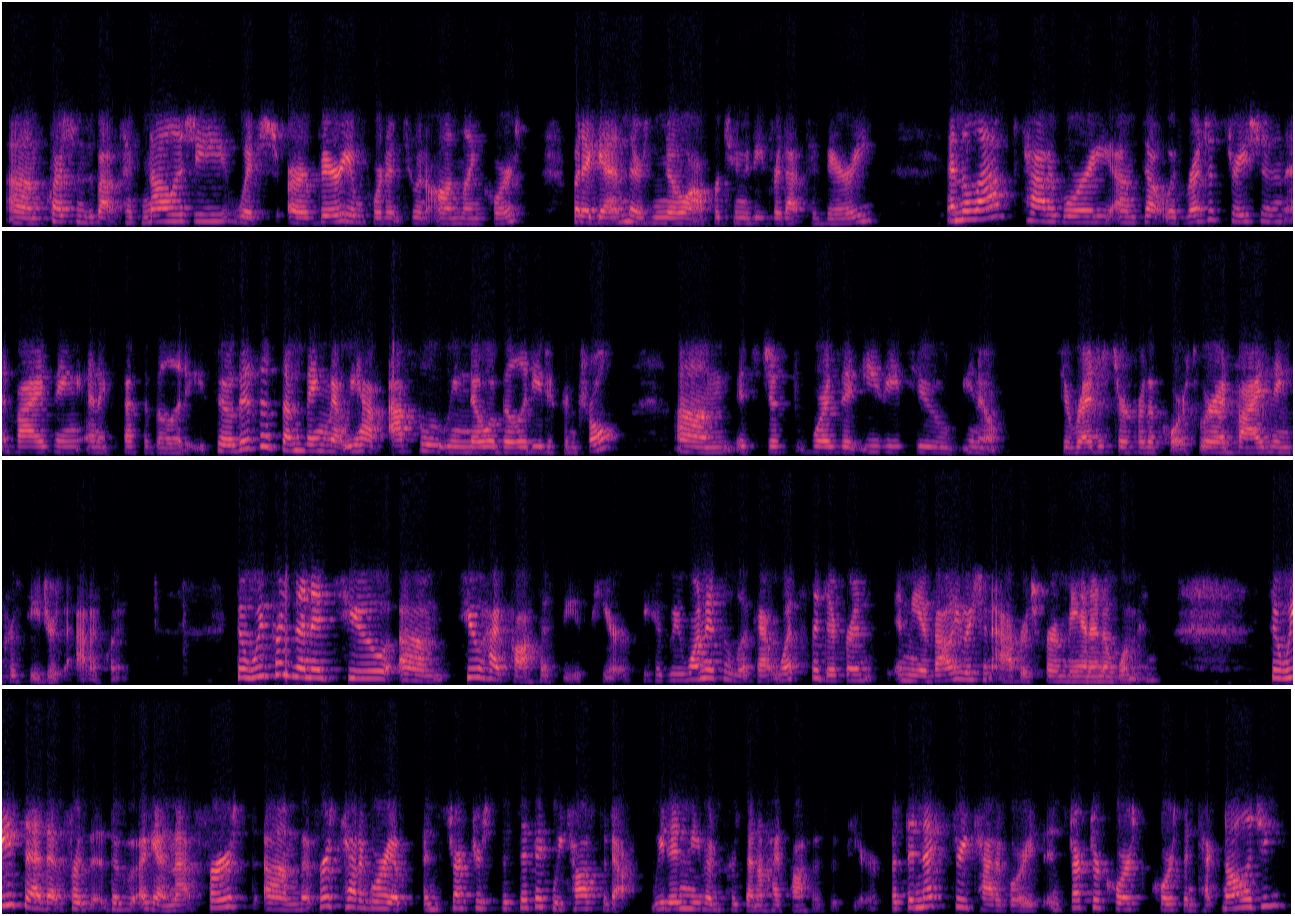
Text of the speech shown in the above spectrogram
Um, questions about technology, which are very important to an online course. But again, there's no opportunity for that to vary. And the last category um, dealt with registration, advising, and accessibility. So this is something that we have absolutely no ability to control. Um, it's just, was it easy to, you know, to register for the course? We're advising procedures adequate. So we presented two, um, two hypotheses here because we wanted to look at what's the difference in the evaluation average for a man and a woman. So we said that for the, the again, that first, um, the first category of instructor specific, we tossed it out. We didn't even present a hypothesis here. But the next three categories, instructor course, course, and technology,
